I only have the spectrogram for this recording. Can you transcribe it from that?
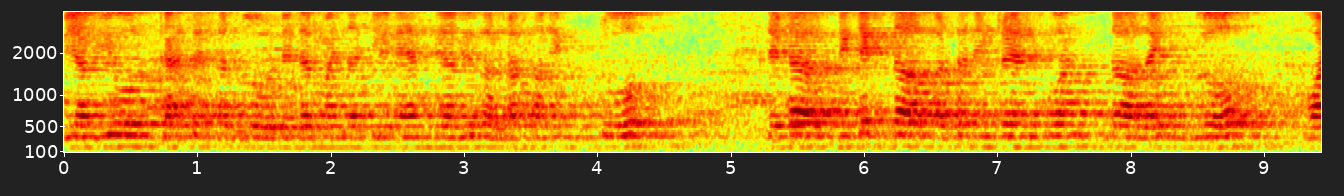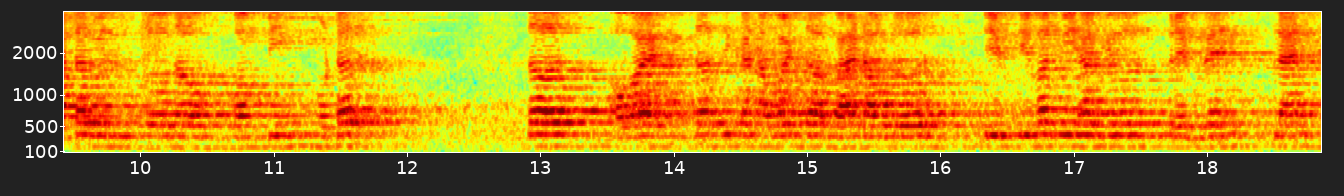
We have used gas sensor to determine the cleanliness. We have used ultrasonics detect the person entrance. Once the light glow, water will flow the pumping motor. Thus, avoid, thus we can avoid the bad odor. If, even we have used fragrance plants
